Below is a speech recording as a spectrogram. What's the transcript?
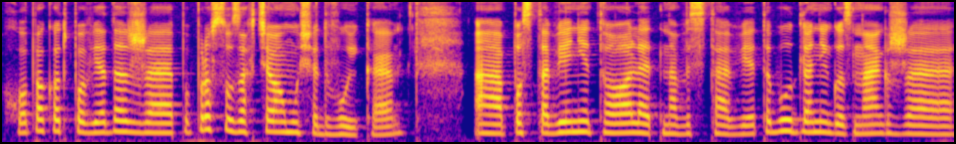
chłopak odpowiada, że po prostu zachciało mu się dwójkę, a postawienie toalet na wystawie to był dla niego znak, że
